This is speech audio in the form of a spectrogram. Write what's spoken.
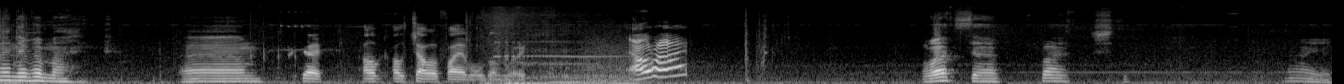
Oh, never mind. Um, Okay, I'll I'll chow a fireball. Don't worry. All right. what the fuck? I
